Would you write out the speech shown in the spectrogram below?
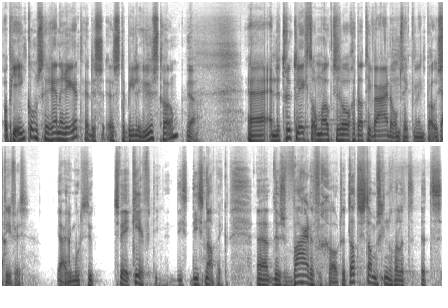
op je inkomsten genereert, dus een stabiele huurstroom. Ja. Eh, en de truc ligt om ook te zorgen dat die waardeontwikkeling positief is. Ja, je moet natuurlijk twee keer verdienen. Die, die snap ik. Eh, dus waarde vergroten, dat is dan misschien nog wel het, het,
